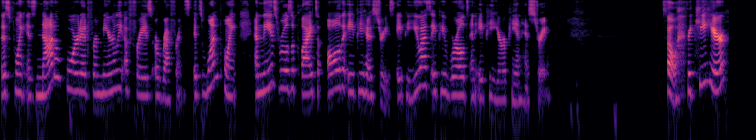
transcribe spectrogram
This point is not awarded for merely a phrase or reference. It's one point, and these rules apply to all the AP histories AP US, AP World, and AP European history. So, the key here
